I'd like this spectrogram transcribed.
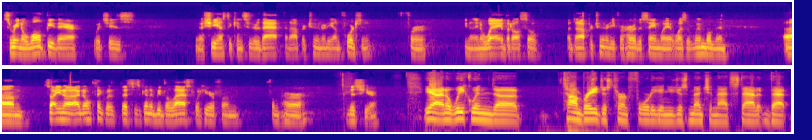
Serena won't be there, which is you know she has to consider that an opportunity. Unfortunate for you know in a way, but also an opportunity for her the same way it was at Wimbledon. Um, so you know I don't think this is going to be the last we'll hear from from her this year. Yeah, in a week when uh, Tom Brady just turned 40, and you just mentioned that stat that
